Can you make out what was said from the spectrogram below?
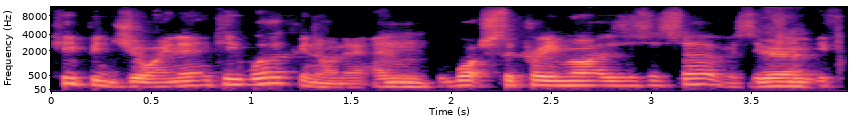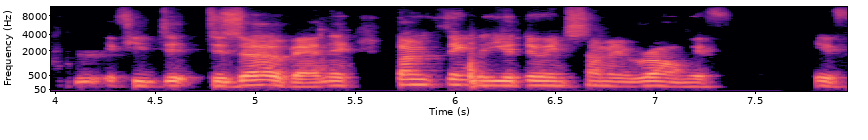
keep enjoying it, and keep working on it, and watch the cream writers as a service. If Yeah. you if, you- if you de- deserve it, and they don't think that you're doing something wrong. If if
